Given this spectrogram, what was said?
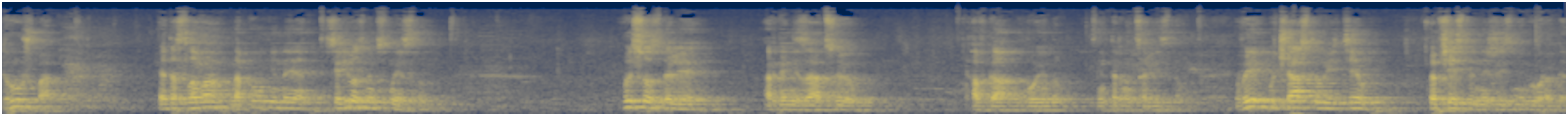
дружба – это слова, наполненные серьезным смыслом. Вы создали организацию афган воинов, интернационалистов. Вы участвуете в общественной жизни города.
